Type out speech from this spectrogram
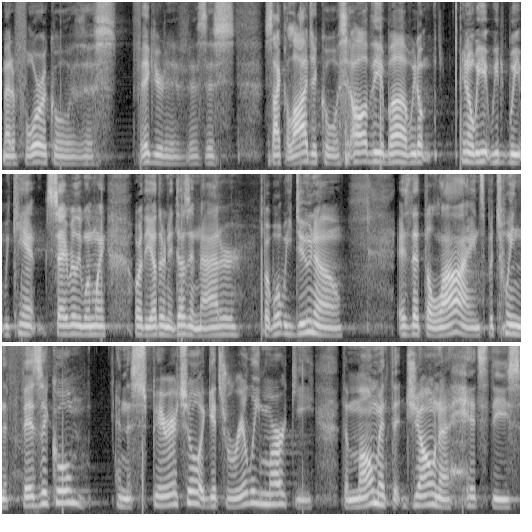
metaphorical? Is this figurative? Is this psychological? Is it all of the above? We don't, you know, we, we, we, we can't say really one way or the other, and it doesn't matter. But what we do know is that the lines between the physical and the spiritual, it gets really murky the moment that Jonah hits these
